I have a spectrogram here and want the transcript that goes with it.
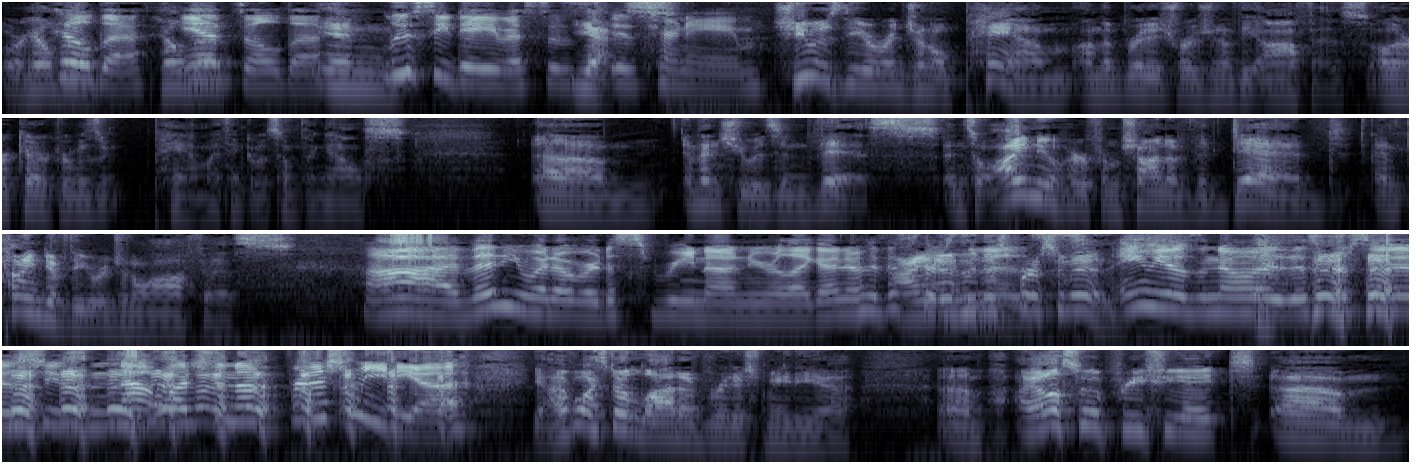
or Hilda. Hilda, Hilda. Aunt Zelda. In Lucy Davis is, Yes. is her name. She was the original Pam on the British version of The Office, although her character wasn't Pam. I think it was something else. Um, and then she was in this, and so I knew her from Shaun of the Dead and kind of the original Office. Ah, then you went over to Sabrina and you were like, I know who this I know person who this is. person is. Amy doesn't know who this person is. She's not watched enough British media. Yeah, I've watched a lot of British media. Um, I also appreciate. Um,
